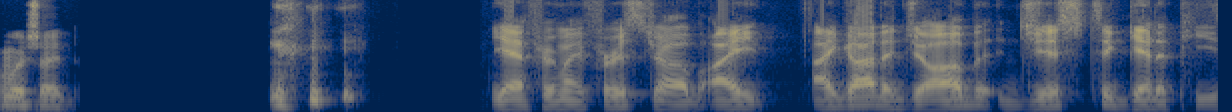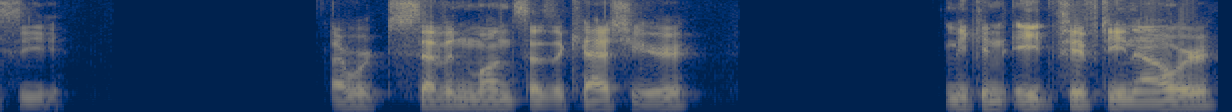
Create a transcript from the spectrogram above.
I wish I. yeah, for my first job, I I got a job just to get a PC. I worked seven months as a cashier, making eight fifty an hour,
